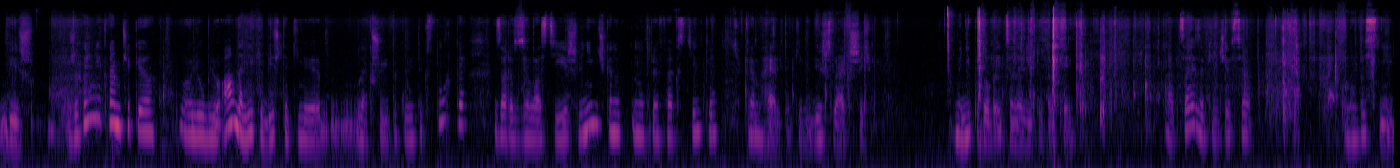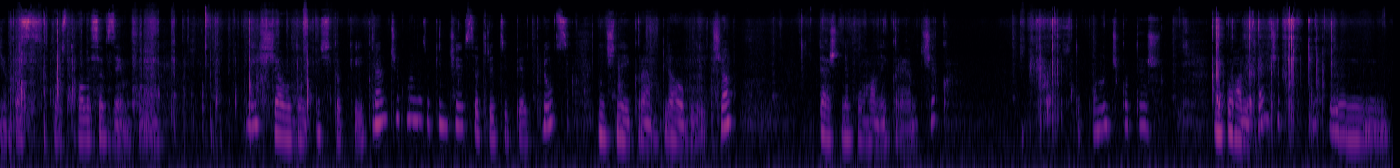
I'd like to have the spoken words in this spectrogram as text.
більш живильні кремчики е, люблю, а на літо більш такі легшої такої текстурки. Зараз взяла з тієї ж лінійки NutriFX тільки крем-гель, такий більш легший. Мені подобається на літо такий. А цей закінчився навесні, якраз користувалася взимку. І ще один ось такий кремчик в мене закінчився 35 Нічний крем для обличчя. Теж непоганий кремчик. Стопаночка теж. Непоганий кремчик. Е,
